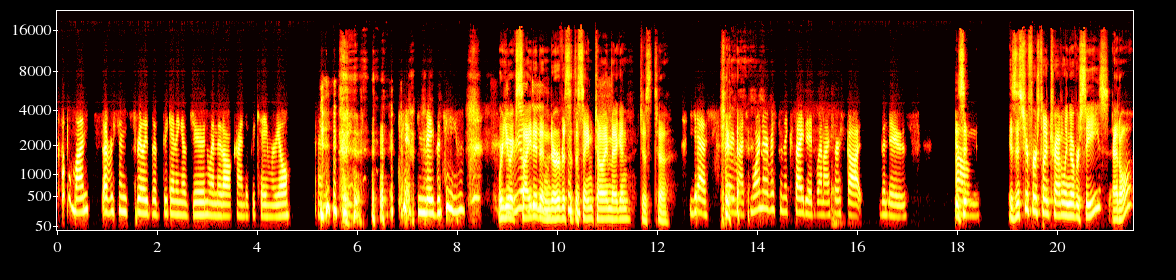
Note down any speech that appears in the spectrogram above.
a couple months, ever since really the beginning of June when it all kind of became real and made the team. Were you the excited and nervous at the same time, Meghan? Just to... Yes, very much. More nervous than excited when I first got the news. Is um, it is this your first time traveling overseas at all?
